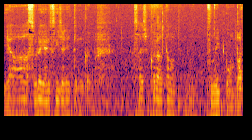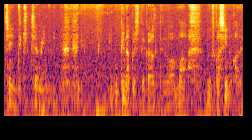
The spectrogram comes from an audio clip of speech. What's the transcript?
いやーそれはやりすぎじゃねえって思うけど。最初から頭角一本バチンって切っちゃえばいいのに。動けなくしてからっていうのはまあ難しいのかね。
